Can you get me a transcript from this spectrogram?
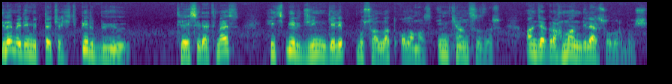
dilemediği müddetçe hiçbir büyü tesir etmez. Hiçbir cin gelip musallat olamaz. İmkansızdır. Ancak Rahman dilerse olur bu iş.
